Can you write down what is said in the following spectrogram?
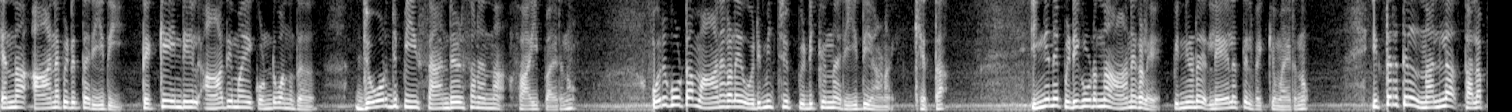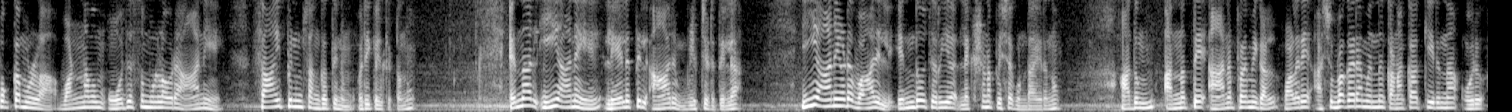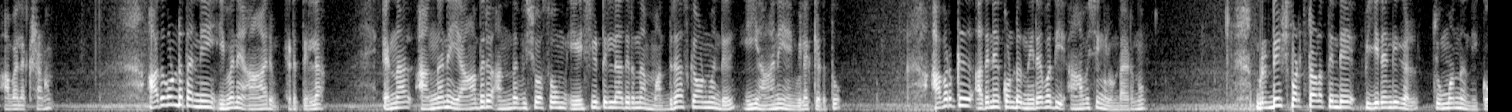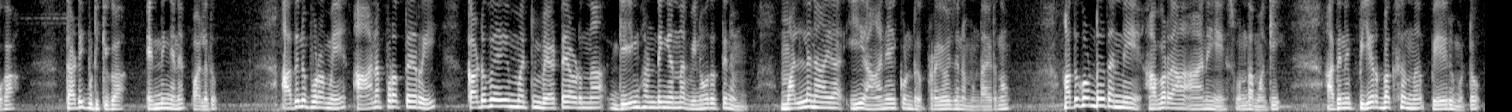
എന്ന ആനപിടുത്ത രീതി തെക്കേ ഇന്ത്യയിൽ ആദ്യമായി കൊണ്ടുവന്നത് ജോർജ് പി സാൻഡേഴ്സൺ എന്ന സായിപ്പായിരുന്നു. ഒരു കൂട്ടം ആനകളെ ഒരുമിച്ച് പിടിക്കുന്ന രീതിയാണ് ഖെത്ത. ഇങ്ങനെ പിടികൂടുന്ന ആനകളെ പിന്നീട് ലേലത്തിൽ വയ്ക്കുമായിരുന്നു ഇത്തരത്തിൽ നല്ല തലപ്പൊക്കമുള്ള വണ്ണവും ഓജസ്സുമുള്ള ഒരു ആനയെ സായിപ്പിനും സംഘത്തിനും ഒരിക്കൽ കിട്ടുന്നു. എന്നാൽ ഈ ആനയെ ലേലത്തിൽ ആരും വിളിച്ചെടുത്തില്ല. ഈ ആനയുടെ വാലിൽ എന്തോ ചെറിയ ലക്ഷണപ്പിശകുണ്ടായിരുന്നു. അതും അന്നത്തെ ആനപ്രേമികൾ വളരെ അശുഭകരമെന്ന് കണക്കാക്കിയിരുന്ന ഒരു അവലക്ഷണം. അതുകൊണ്ട് തന്നെ ഇവനെ ആരും എടുത്തില്ല. എന്നാൽ അങ്ങനെ യാതൊരു അന്ധവിശ്വാസവും ഏശിയിട്ടില്ലാതിരുന്ന മദ്രാസ് ഗവൺമെന്റ് ഈ ആനയെ വിലക്കെടുത്തു. അവർക്ക് അതിനെക്കൊണ്ട് നിരവധി ആവശ്യങ്ങളുണ്ടായിരുന്നു. ബ്രിട്ടീഷ് പട്ടാളത്തിന്റെ പീരങ്കികൾ ചുമന്ന് നീക്കുക തടി പിടിക്കുക എന്നിങ്ങനെ പലതും. അതിനു പുറമെ ആനപ്പുറത്തേറി കടുവയും മറ്റും വേട്ടയാടുന്ന ഗെയിം ഹണ്ടിംഗ് എന്ന വിനോദത്തിനും മല്ലനായ ഈ ആനയെക്കൊണ്ട് പ്രയോജനമുണ്ടായിരുന്നു. അതുകൊണ്ട് തന്നെ അവർ ആ ആനയെ സ്വന്തമാക്കി. അതിന് പിയർ ബക്സ് എന്ന് പേരുമിട്ടു.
